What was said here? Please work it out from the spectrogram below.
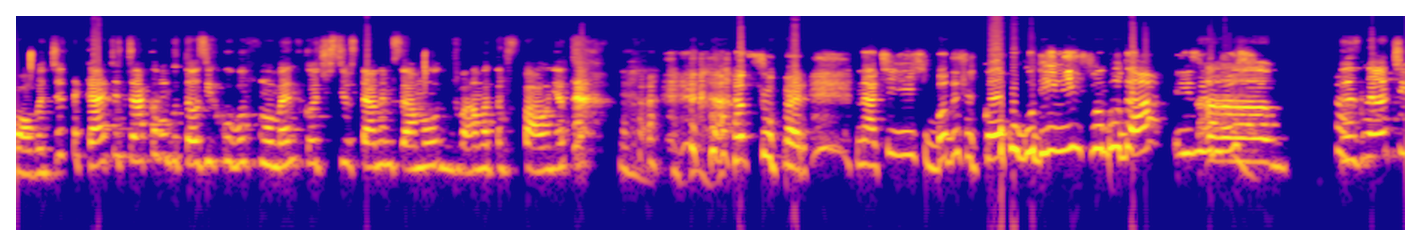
повече, така че чакам го този хубав момент, който ще си останем само от двамата в спалнята. Супер! Значи ще бъде след колко години свобода изведнъж? Да, значи,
